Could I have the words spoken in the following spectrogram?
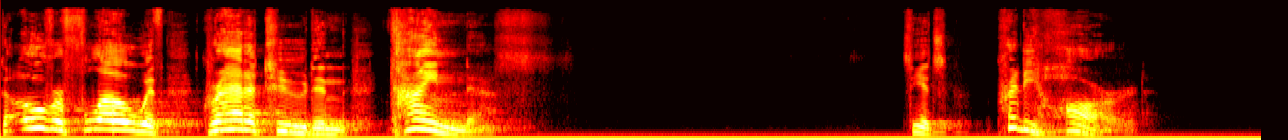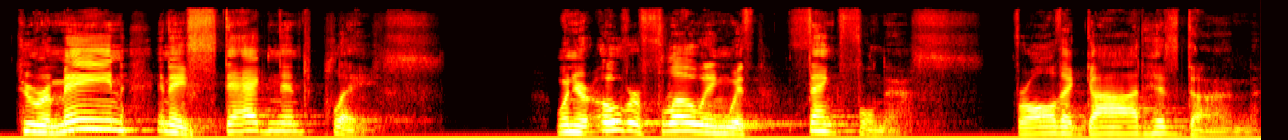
to overflow with gratitude and kindness. See, it's pretty hard to remain in a stagnant place when you're overflowing with thankfulness for all that God has done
